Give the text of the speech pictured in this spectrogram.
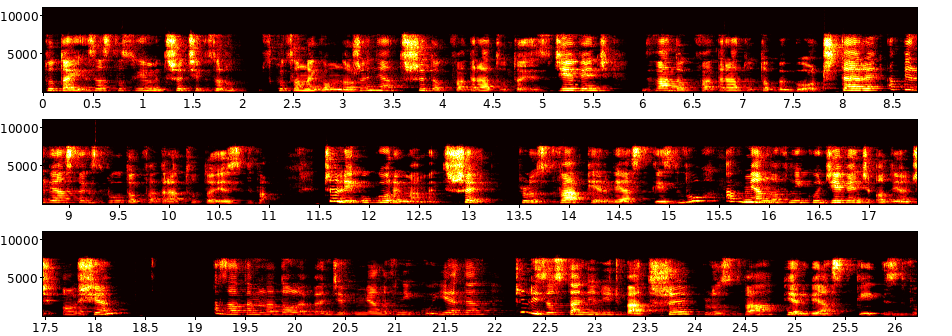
tutaj zastosujemy trzeci wzór skróconego mnożenia, 3 do kwadratu to jest 9, 2 do kwadratu to by było 4, a pierwiastek z 2 do kwadratu to jest 2. Czyli u góry mamy 3 plus 2 pierwiastki z 2, a w mianowniku 9 odjąć 8, a zatem na dole będzie w mianowniku 1, czyli zostanie liczba 3 plus 2 pierwiastki z 2.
